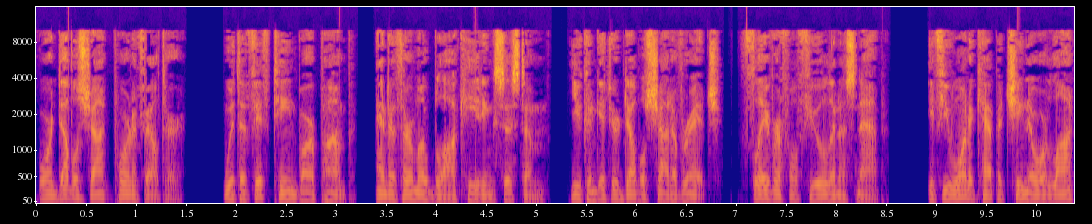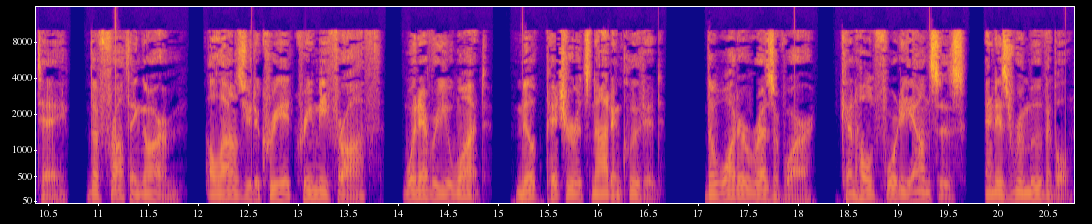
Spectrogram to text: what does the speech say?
or double shot portafilter. With a 15-bar pump and a thermoblock heating system, you can get your double shot of rich, flavorful fuel in a snap. If you want a cappuccino or latte, the frothing arm allows you to create creamy froth whenever you want. Milk pitcher it's not included. The water reservoir can hold 40 ounces and is removable.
